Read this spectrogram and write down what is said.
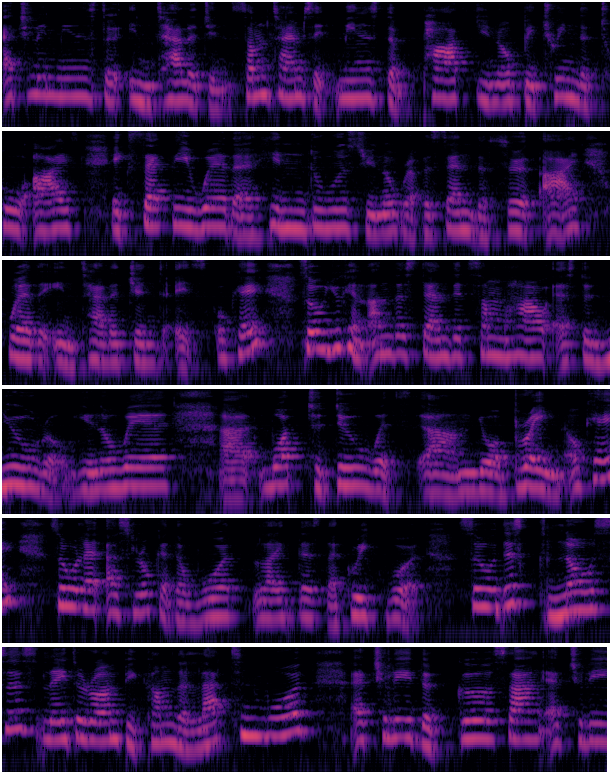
actually means the intelligence. Sometimes it means the part, you know, between the two eyes, exactly where the Hindus, you know, represent the third eye, where the intelligent is, okay? So you can understand it somehow as the neural, you know, where, uh, what to do with um, your brain, okay? So let us look at the word like this, the Greek word. So this gnosis later on become the Latin word. Actually, the ge sound actually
